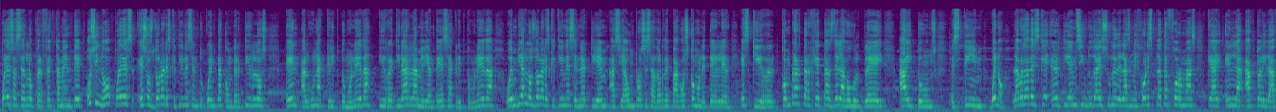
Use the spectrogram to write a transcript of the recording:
puedes hacerlo perfectamente o si no puedes esos dólares que tienes en tu cuenta convertirlos en alguna criptomoneda y retirarla mediante esa criptomoneda o enviar los dólares que tienes en RTM hacia un procesador de pagos como Neteller, Skirl, comprar tarjetas de la Google Play, iTunes, Steam. Bueno, la verdad es que RTM sin duda es una de las mejores plataformas que hay en la actualidad.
